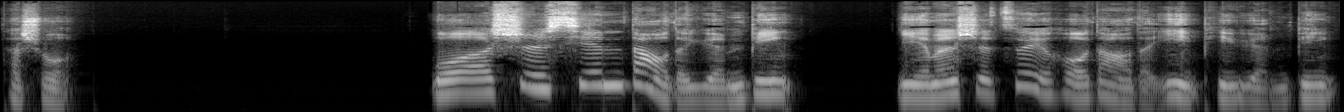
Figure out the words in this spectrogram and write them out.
他说：“我是先到的援兵，你们是最后到的一批援兵。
